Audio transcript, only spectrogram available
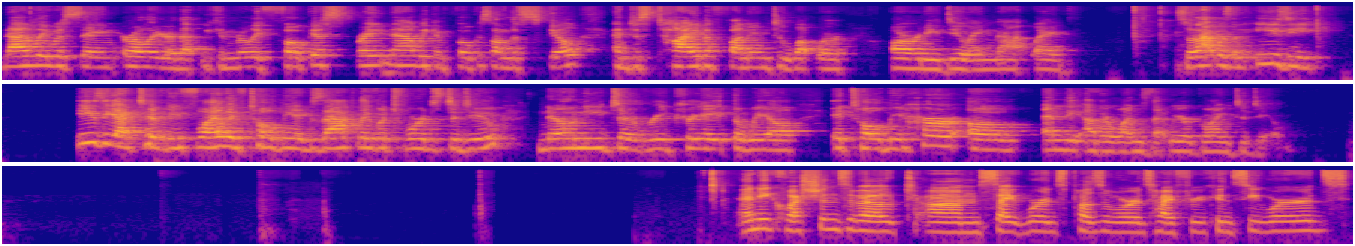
natalie was saying earlier that we can really focus right now we can focus on the skill and just tie the fun into what we're already doing that way so that was an easy easy activity flyleaf told me exactly which words to do no need to recreate the wheel it told me her o and the other ones that we were going to do Any questions about um, sight words, puzzle words, high frequency words?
